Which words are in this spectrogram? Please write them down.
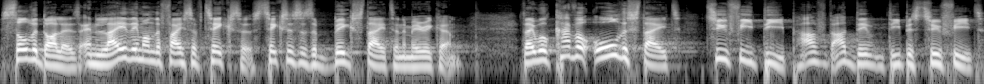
silver dollars and lay them on the face of Texas. Texas is a big state in America. They will cover all the state two feet deep. How, how deep is two feet?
